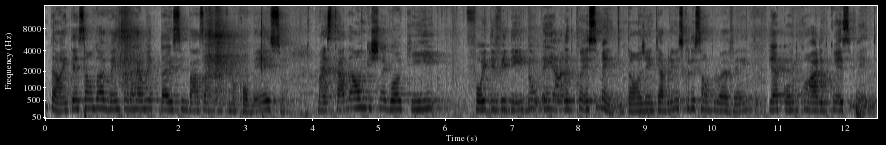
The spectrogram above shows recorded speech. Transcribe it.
Então, a intenção do evento era realmente dar esse embasamento no começo, mas cada um que chegou aqui foi dividido em área de conhecimento. Então, a gente abriu inscrição para o evento de acordo com a área de conhecimento.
